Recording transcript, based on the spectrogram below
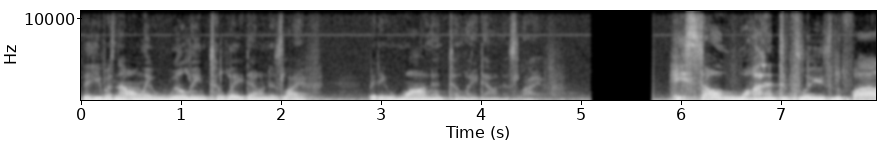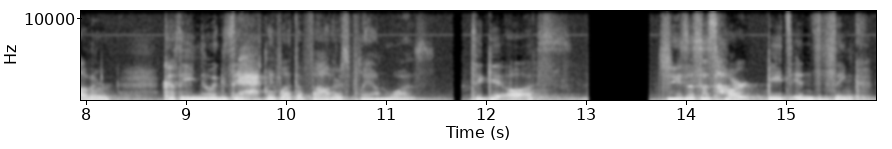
that he was not only willing to lay down his life, but he wanted to lay down his life. He so wanted to please the Father because he knew exactly what the Father's plan was to get us. Jesus' heart beats in sync,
